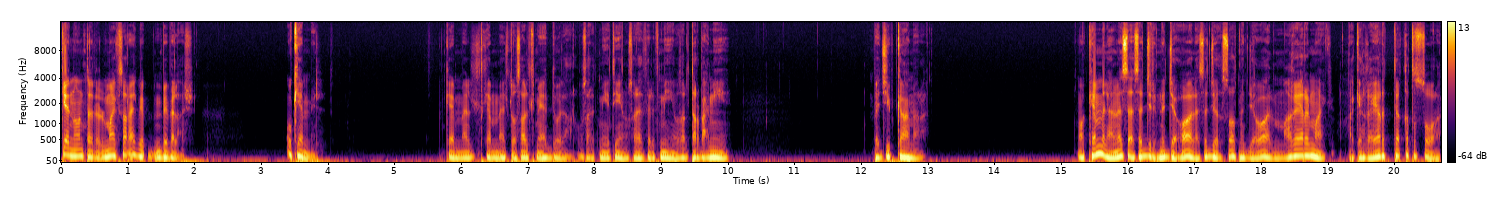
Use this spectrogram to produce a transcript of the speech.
كأنه أنت المايك صار عليك ببلاش. وكمل. كملت كملت وصلت مئة دولار وصلت ميتين وصلت ثلاثمية وصلت أربعمية. بجيب كاميرا. وأكمل أنا لسه أسجل من الجوال أسجل الصوت من الجوال ما غير المايك لكن غيرت دقة الصورة.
